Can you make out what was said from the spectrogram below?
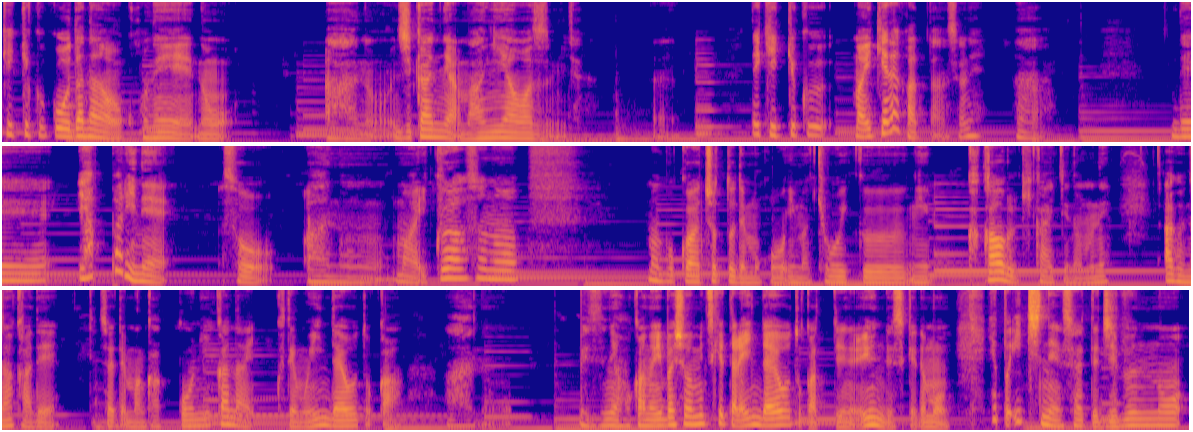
結局こう、ダナをコネの、あの、時間には間に合わずみたいな。で、結局、まあ行けなかったんですよね。うん。で、やっぱりね、そう、あの、まあ、いくらその、まあ僕はちょっとでもこう今教育に関わる機会っていうのもね、ある中で、そうやってまあ学校に行かなくてもいいんだよとか、あの、別に他の居場所を見つけたらいいんだよとかっていうのを言うんですけども、やっぱ一年そうやって自分の、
